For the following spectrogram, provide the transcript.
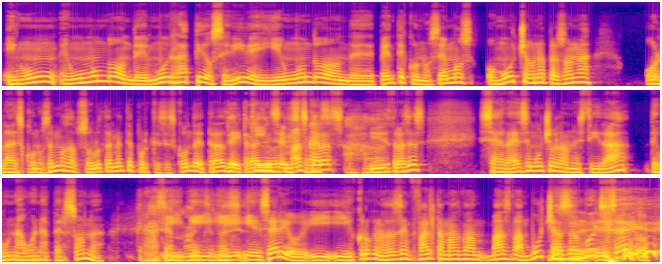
en un, en un mundo donde muy rápido se vive, y en un mundo donde de repente conocemos o mucho a una persona, o la desconocemos absolutamente porque se esconde detrás, Detrás de de un 15 disfraz. máscaras Ajá. y disfraces, se agradece mucho la honestidad de una buena persona. Gracias, Y, Max. y- y- gracias. y en serio, y, yo creo que nos hacen falta más, más bambuchas. Más bambuchas. En serio.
